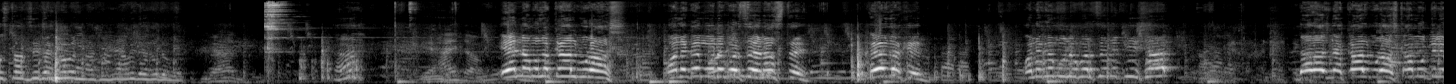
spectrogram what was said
উস্তাদ জি দেখাবেন নাকি? আমি দেখা দেবো। হ্যাঁ? এর নাম হলো কালবুরাস। অনেকে মনে করছেন আসতে। এই দেখেন, অনেকে মনে করছে কি সাপ? দাঁড়াস না, কালবুরাস কামড় দিলে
